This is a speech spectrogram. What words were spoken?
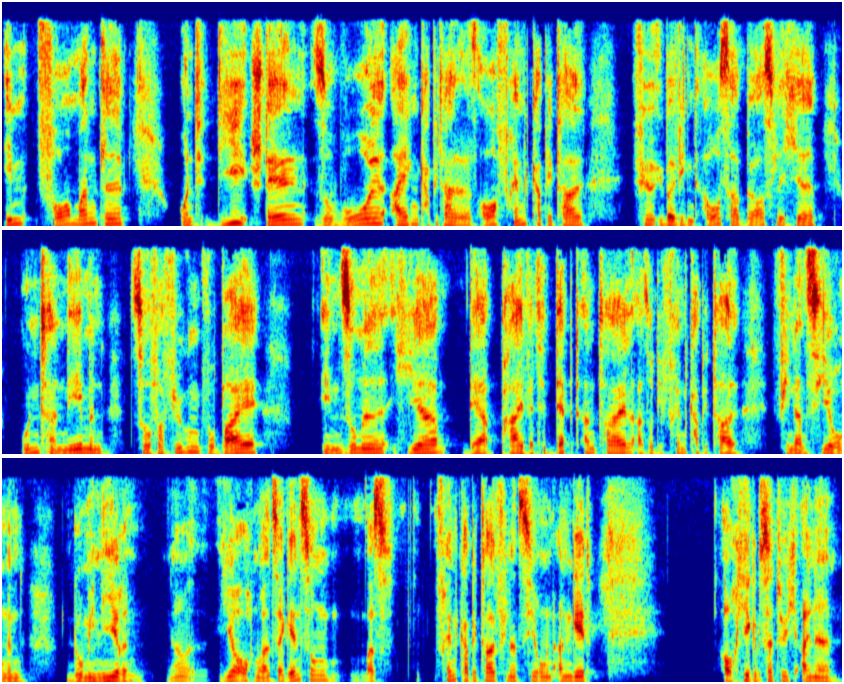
im Vormantel. Und die stellen sowohl Eigenkapital als auch Fremdkapital für überwiegend außerbörsliche Unternehmen zur Verfügung, wobei in Summe hier der Private Debt Anteil, also die Fremdkapitalfinanzierungen dominieren. Ja, hier auch nur als Ergänzung, was Fremdkapitalfinanzierungen angeht. Auch hier gibt es natürlich eine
